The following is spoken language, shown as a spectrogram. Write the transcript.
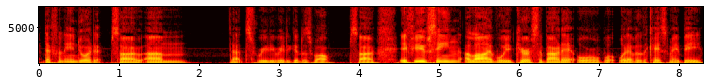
I definitely enjoyed it. So um, that's really really good as well. So if you've seen Alive or you're curious about it or whatever the case may be,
